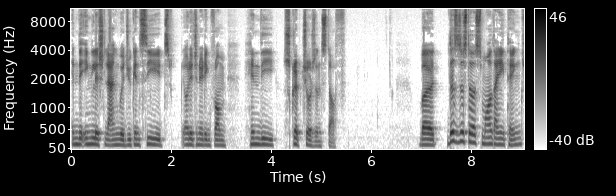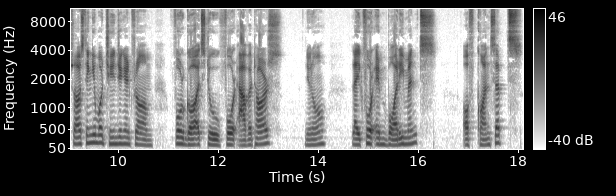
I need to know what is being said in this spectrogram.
In the english language you can see it's originating from hindi scriptures and stuff but this is just a small tiny thing so i was thinking about changing it from four gods to four avatars you know like four embodiments of concepts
